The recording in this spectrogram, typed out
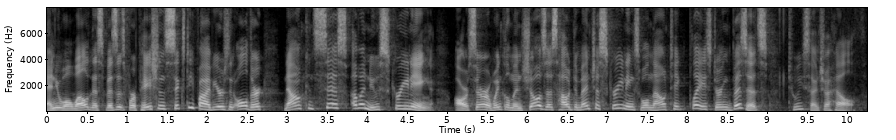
Annual wellness visits for patients 65 years and older now consists of a new screening. Our Sarah Winkleman shows us how dementia screenings will now take place during visits to Essentia Health.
